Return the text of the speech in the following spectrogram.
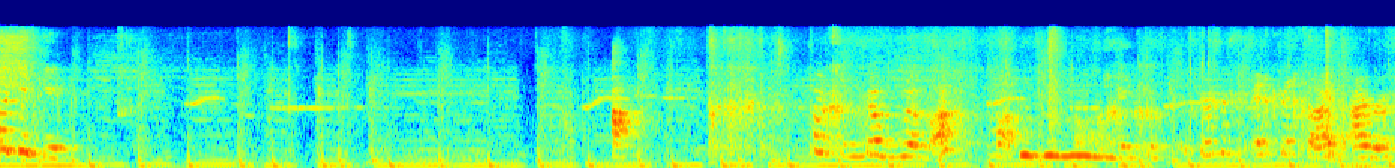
Okay. Okay, okay. Das ist ekliger als alles.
